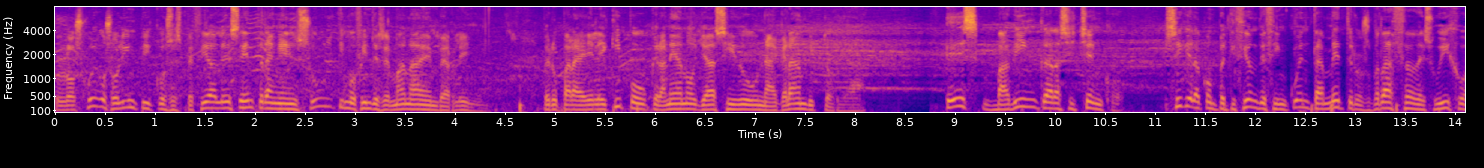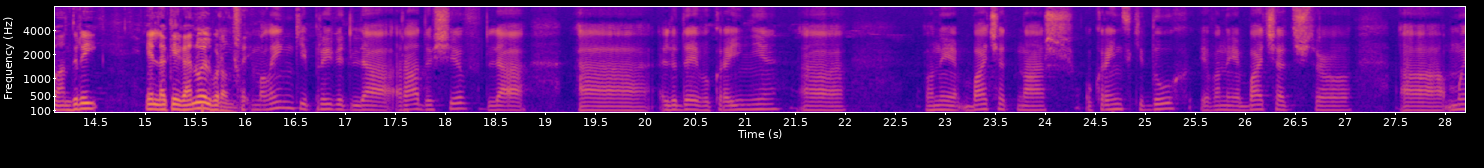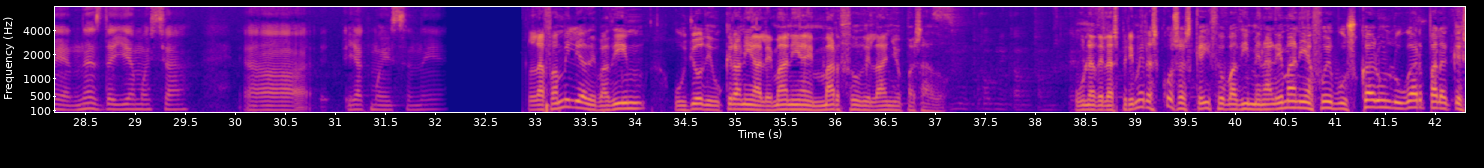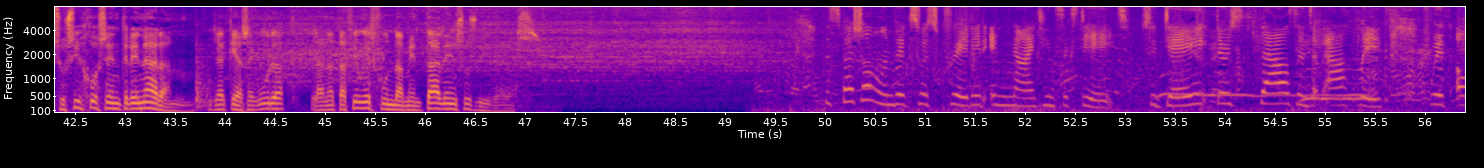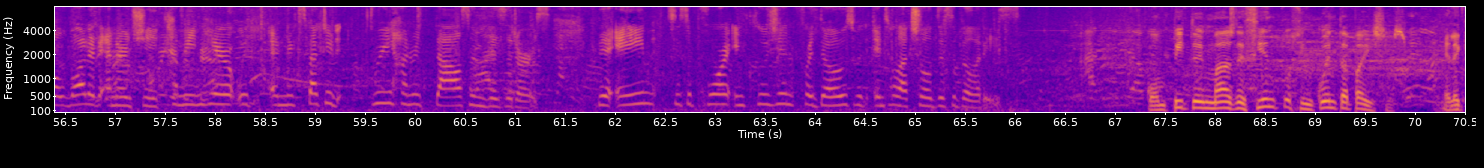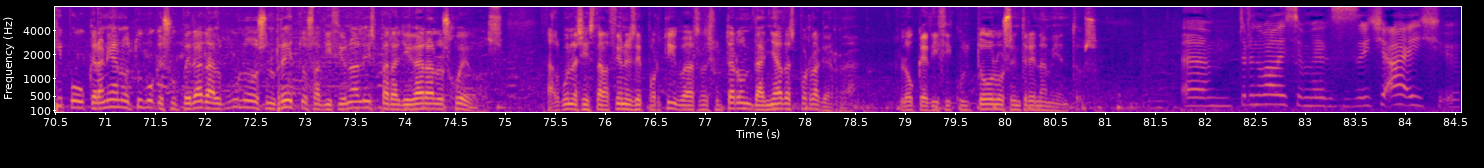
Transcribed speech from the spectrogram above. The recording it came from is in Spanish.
Los Juegos Olímpicos Especiales entran en su último fin de semana en Berlín, pero para el equipo ucraniano ya ha sido una gran victoria. Es Vadim Karasichenko. Sigue la competición de 50 metros braza de su hijo Andrei, en la que ganó el bronce. Маленький привід для радощів для е, людей в Україні. Е, вони бачать наш український дух, і вони бачать, що е, ми не здаємося, La familia de Vadim huyó de Ucrania a Alemania en marzo del año pasado. Una de las primeras cosas que hizo Vadim en Alemania fue buscar un lugar para que sus hijos entrenaran, ya que asegura la natación es fundamental en sus vidas. The Special Olympics was created in 1968. Today, there's thousands of athletes with a lot of energy coming here with an expected 300,000 visitors. The aim to support inclusion for those with intellectual disabilities. Compiten más de 150 países. El equipo ucraniano tuvo que superar algunos retos adicionales para llegar a los Juegos. Algunas instalaciones deportivas resultaron dañadas por la guerra, lo que dificultó los entrenamientos. Ем, Тренувалися ми як зазвичай. Е,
